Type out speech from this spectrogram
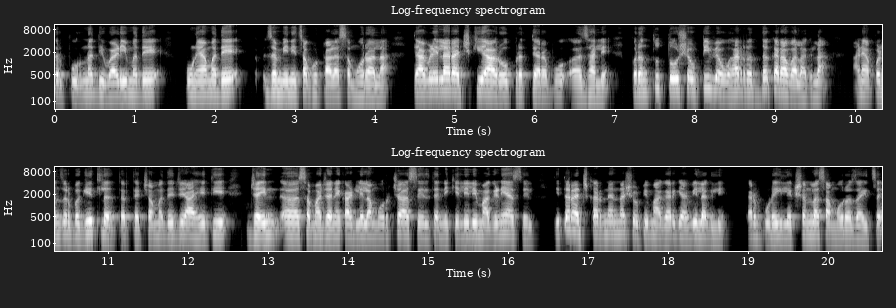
तर पूर्ण दिवाळीमध्ये पुण्यामध्ये जमिनीचा घोटाळा समोर आला. त्यावेळेला राजकीय आरोप प्रत्यारोप झाले. परंतु तो शेवटी व्यवहार रद्द करावा लागला. आणि आपण जर बघितलं तर त्याच्यामध्ये जे आहे ती जैन समाजाने काढलेला मोर्चा असेल त्यांनी केलेली मागणी असेल ती तर राजकारण्यांना शेवटी माघार घ्यावी लागली. कारण पुढे इलेक्शनला सामोरं जायचंय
